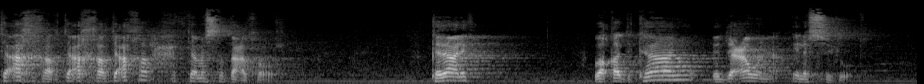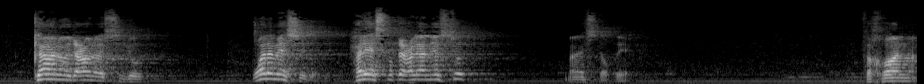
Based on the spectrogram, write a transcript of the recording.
تأخر تأخر تأخر حتى ما استطاع الخروج. كذلك وقد كانوا يدعون إلى السجود. كانوا يدعون إلى السجود. ولم يسجدوا. هل يستطيع أن يسجد؟ ما يستطيع. فاخواننا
